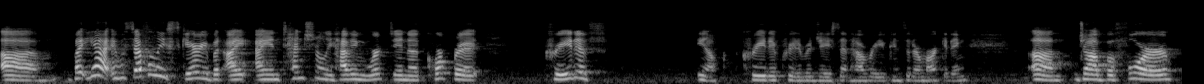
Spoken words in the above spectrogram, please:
Um, but yeah, it was definitely scary. But I, I intentionally, having worked in a corporate creative, you know, creative, creative adjacent, however you consider marketing, um, job before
